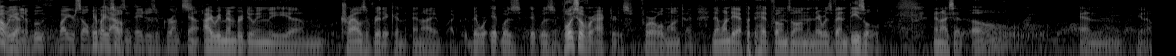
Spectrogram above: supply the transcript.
Oh, in, a yeah. in a booth by yourself Yeah, with by a yourself. thousand pages of grunts. Yeah, I remember doing the um, Trials of Riddick, and, and I, I there were it was it was voiceover actors for a long time. then one day I put the headphones on, and there was Vin Diesel, and I said, "Oh," and you know,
